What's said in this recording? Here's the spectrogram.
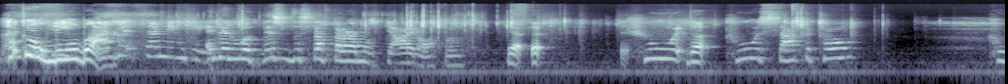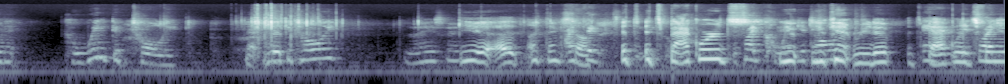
Hello, Go blah. get sending tape. And then look, this is the stuff that I almost died off of. Yeah, uh, Ku the Kuasakato. Ku Kawinkatoli. yeah, the- Winkatoli? Is that how you say it? yeah I, I think so. I think it's it's backwards. It's like you you can't read it. It's And backwards it's for like you.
